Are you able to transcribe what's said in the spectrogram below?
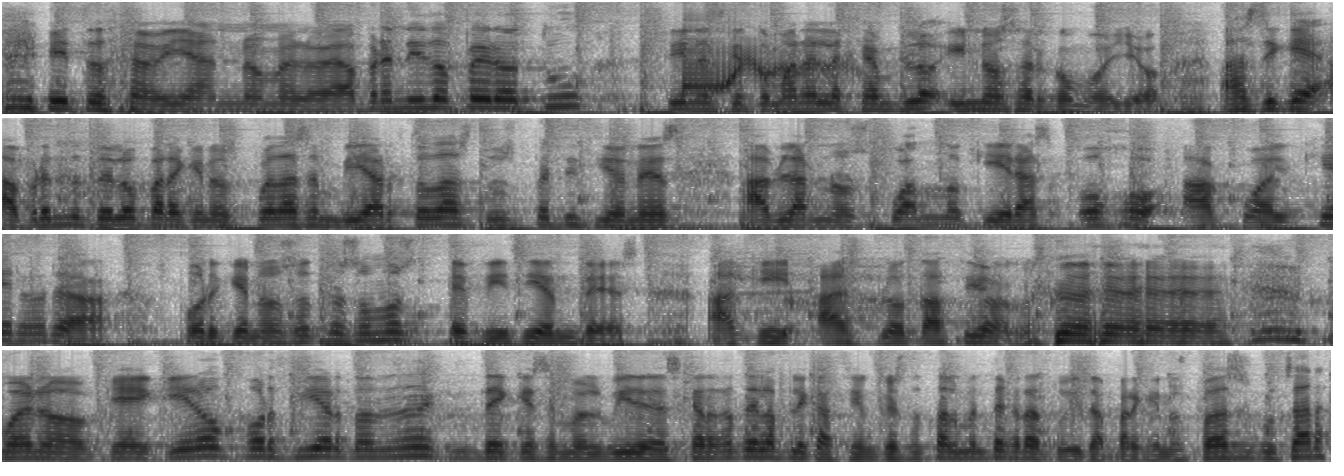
y todavía no me lo he aprendido, pero tú tienes que tomar el ejemplo y no ser como yo. Así que apréndetelo para que nos puedas enviar todas tus peticiones, hablarnos cuando quieras, ojo, a cualquier hora, porque nosotros somos eficientes. Aquí, a explotación. bueno, que quiero, por cierto, antes de que se me olvide, descárgate la aplicación que es totalmente gratuita para que nos puedas escuchar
